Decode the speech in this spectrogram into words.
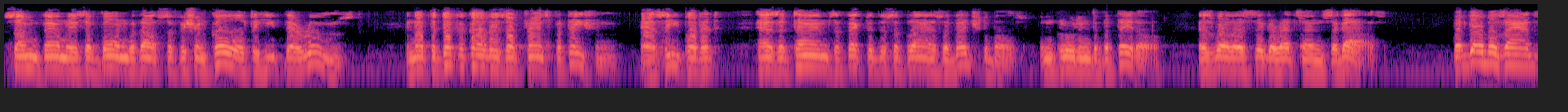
some families have gone without sufficient coal to heat their rooms, and that the difficulties of transportation, as he put it, has at times affected the supplies of vegetables, including the potato, as well as cigarettes and cigars. But Goebbels adds,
